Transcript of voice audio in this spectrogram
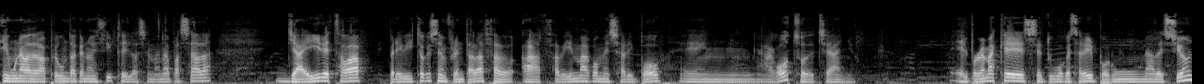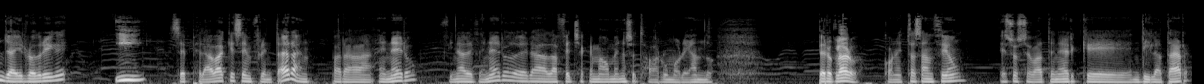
en una de las preguntas que nos hiciste la semana pasada, Jair estaba previsto que se enfrentara a Zabit Magomedov en agosto de este año. El problema es que se tuvo que salir por una lesión, Jair Rodríguez, y se esperaba que se enfrentaran para enero, finales de enero, era la fecha que más o menos se estaba rumoreando. Pero claro, con esta sanción, eso se va a tener que dilatar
